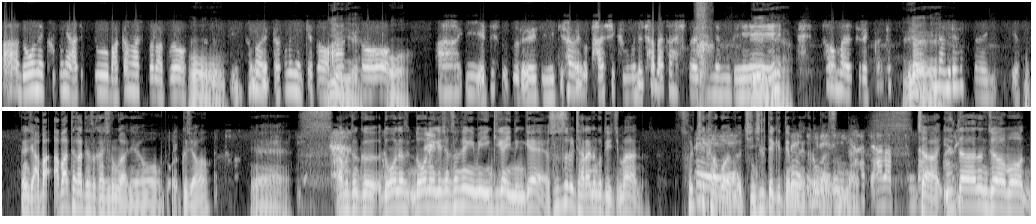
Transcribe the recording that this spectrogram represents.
아 노원에 그분이 아직도 막강하시더라고요. 오. 성형외과 선생님께서 아 예, 예. 그래서 어. 아이 에피소드를 얘기를 하면서 다시 그분을 찾아가셔야 됐는데 예, 예. 처음 말 들을 거예요. 예. 그런 생각을 해봤어요. 이게. 그냥 이제 아바, 아바타가 돼서 가시는 거 아니에요. 그죠? 예. 아무튼 그 노원에, 노원에 계신 선생님이 인기가 있는 게 수술을 잘하는 것도 있지만 솔직하고 네. 그 진실되기 때문에 네, 그런 것 네, 같습니다. 네. 자, 일단은 저 뭐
